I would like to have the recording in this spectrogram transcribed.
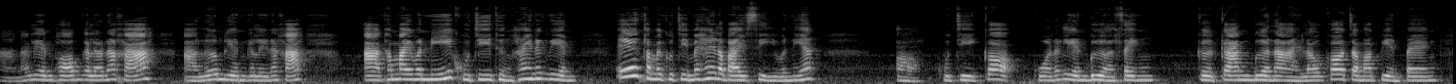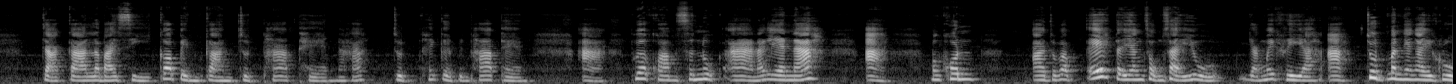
อ่านักเรียนพร้อมกันแล้วนะคะ อ่าเริ่มเรียนกันเลยนะคะ อ่าทำไมวันนี้ครูจีถึงให้นักเรียน เอ๊ะทำไมครูจีไม่ให้ระบายสีวันนี้อ๋อครูจีก็กลัวนักเรียนเบื่อเซ็งเกิดการเบื่อหน่ายเราก็จะมาเปลี่ยนแปลงจากการระบายสีก็เป็นการจุดภาพแทนนะคะ จุดให้เกิดเป็นภาพแทน อ่า เพื่อความสนุกอ่านักเรียนนะ อะบางคนอาจจะแบบเอ๊ะ แต่ยังสงสัยอยู่ยังไม่เคลียร์อะจุดมันยังไงครู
